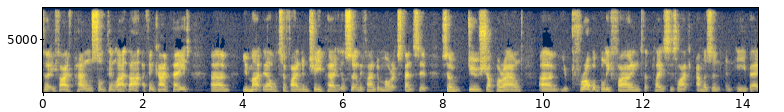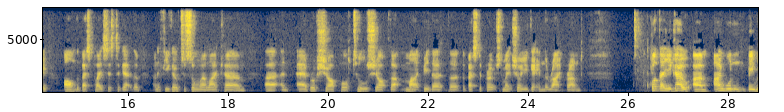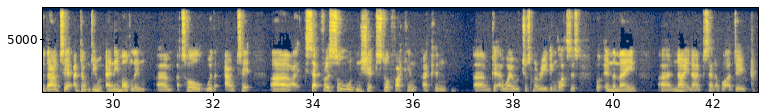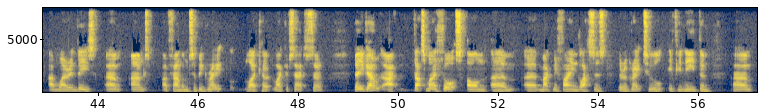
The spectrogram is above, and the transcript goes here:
35 pounds, something like that. I think I paid. Um, you might be able to find them cheaper. You'll certainly find them more expensive. So do shop around. Um, you probably find that places like Amazon and eBay aren't the best places to get them. And if you go to somewhere like um, uh, an airbrush shop or tool shop, that might be the, the, the, best approach to make sure you're getting the right brand. But there you go. Um, I wouldn't be without it. I don't do any modelling um, at all without it. Uh, except for some wooden ship stuff, I can I can um, get away with just my reading glasses. But in the main, 99% uh, of what I do, I'm wearing these, um, and I've found them to be great, like uh, like I've said. So there you go. I, that's my thoughts on um, uh, magnifying glasses. They're a great tool if you need them, um,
